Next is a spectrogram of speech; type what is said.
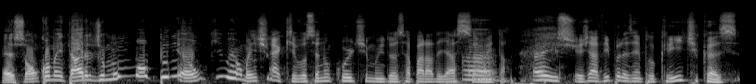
É só um comentário de uma, uma opinião que realmente É, que você não curte muito essa parada de ação É. e tal. é isso. Eu já vi, por exemplo, críticas,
